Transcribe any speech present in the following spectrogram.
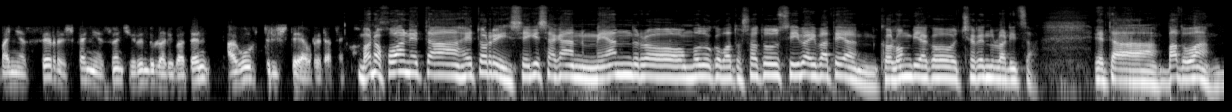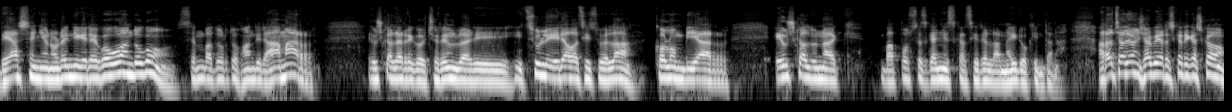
baina zer eskaini zuen txirrendulari baten agur triste aurreratzeko. Bueno, Juan eta etorri, segizagan meandro moduko bat osatu zibai batean Kolombiako txirrendularitza. Eta badoa, beha zeinan oraindik ere gogoan dugu, zenbat urtu joan dira, amar, Euskal Herriko txirrendulari itzuli irabazizuela, Kolombiar Euskaldunak ba postez gainezka zirela Nairo Quintana. Arratsaldeon Xabier eskerrik asko.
